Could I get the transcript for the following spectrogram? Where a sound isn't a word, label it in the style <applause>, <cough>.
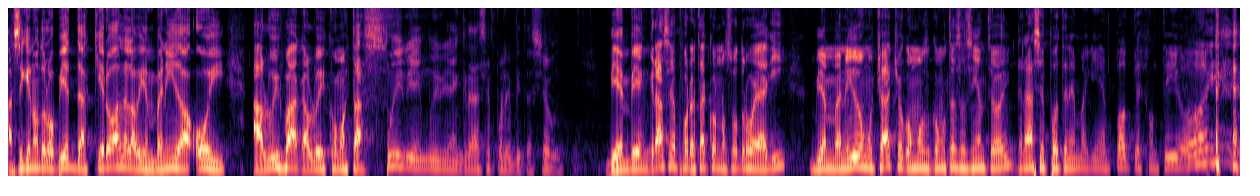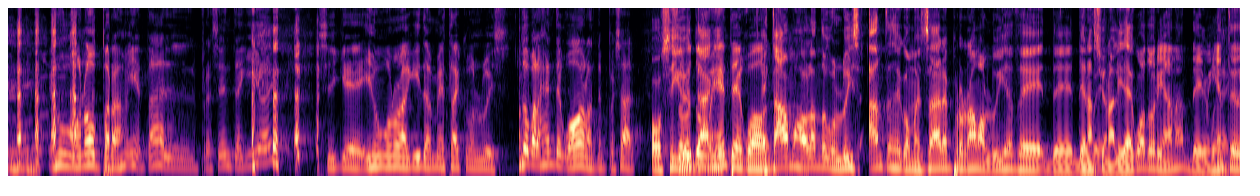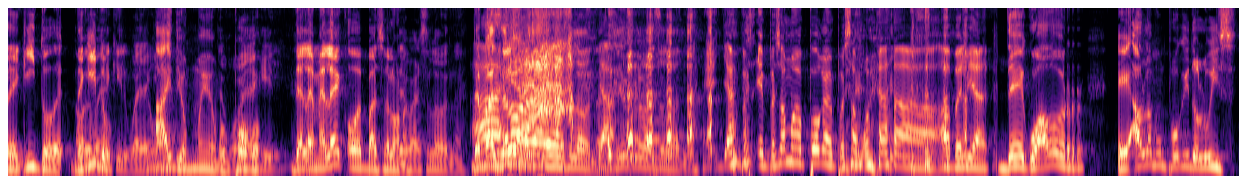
Así que no te lo pierdas. Quiero darle la bienvenida hoy a Luis Vaca. Luis, ¿cómo estás? Muy bien, muy bien. Gracias por la invitación. Bien, bien. Gracias por estar con nosotros hoy aquí. Bienvenido, muchacho. ¿Cómo, cómo usted se siente hoy? Gracias por tenerme aquí en el podcast contigo hoy. <laughs> Es un honor para mí estar presente aquí hoy. Así que es un honor aquí también estar con Luis. Esto para la gente de Ecuador antes de empezar. Oh, sí, Sobre todo ¿verdad mi gente de Ecuador. Estábamos hablando con Luis antes de comenzar el programa. Luis es de, de- de nacionalidad ecuatoriana, de, mi gente de. Quito. ¿De, No, de de Quito? Guayaquil, Guayaquil. Ay, Dios mío, por poco. ¿Del Emelec o del Barcelona? De Barcelona. De Ah, Barcelona. ya, ya. Barcelona. Ya. Siempre Barcelona. <laughs> Ya empe- empezamos el podcast, empezamos a, a pelear. De Ecuador. Eh, háblame un poquito, Luis.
